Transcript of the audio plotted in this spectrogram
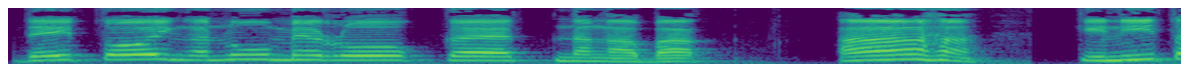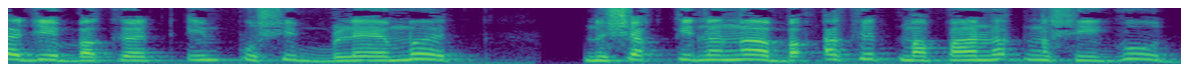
daytoy nga numero ket nangabak. Ah, kinita di bakit imposible met no siyak tinangabak akit mapanak nga sigod.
